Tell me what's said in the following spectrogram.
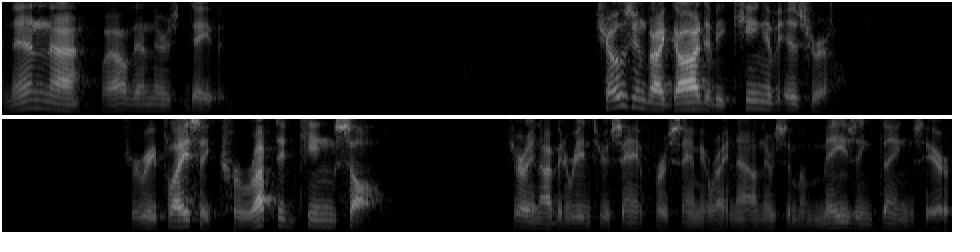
And then, uh, well, then there's David. Chosen by God to be king of Israel to replace a corrupted King Saul. Shirley and I have been reading through First Samuel right now, and there's some amazing things here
